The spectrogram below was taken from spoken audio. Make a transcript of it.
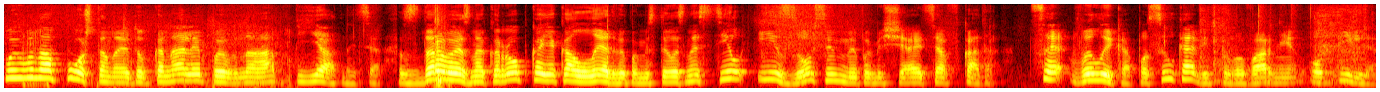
Пивна пошта на ютуб каналі Пивна П'ятниця. Здоровезна коробка, яка ледве помістилась на стіл і зовсім не поміщається в кадр. Це велика посилка від пивоварні Опілля.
